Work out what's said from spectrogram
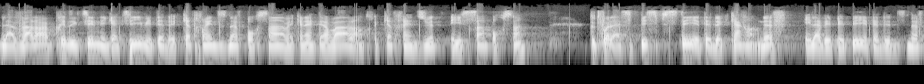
La valeur prédictive négative était de 99% avec un intervalle entre 98 et 100% Toutefois, la spécificité était de 49 et la VPP était de 19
